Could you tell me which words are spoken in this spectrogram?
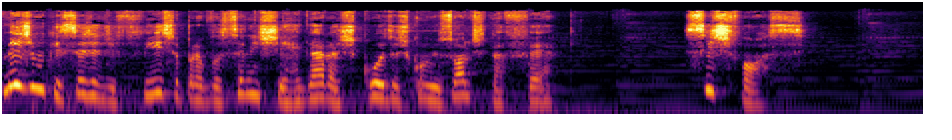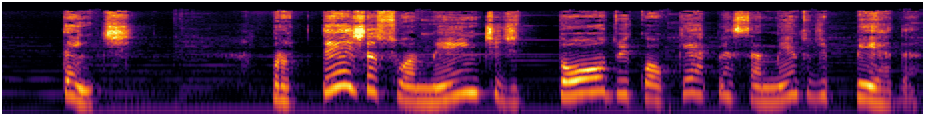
mesmo que seja difícil para você enxergar as coisas com os olhos da fé, se esforce. Tente Proteja sua mente de todo e qualquer pensamento de perda,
